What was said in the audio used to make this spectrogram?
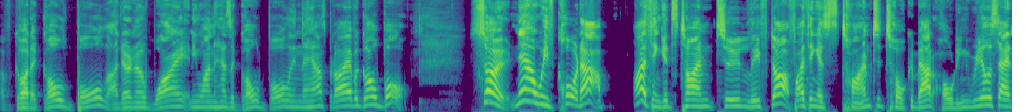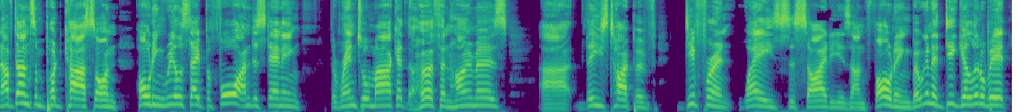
I've got a gold ball. I don't know why anyone has a gold ball in the house, but I have a gold ball. So now we've caught up I think it's time to lift off. I think it's time to talk about holding real estate. And I've done some podcasts on holding real estate before, understanding the rental market, the hearth and homers, uh, these type of different ways society is unfolding. But we're going to dig a little bit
